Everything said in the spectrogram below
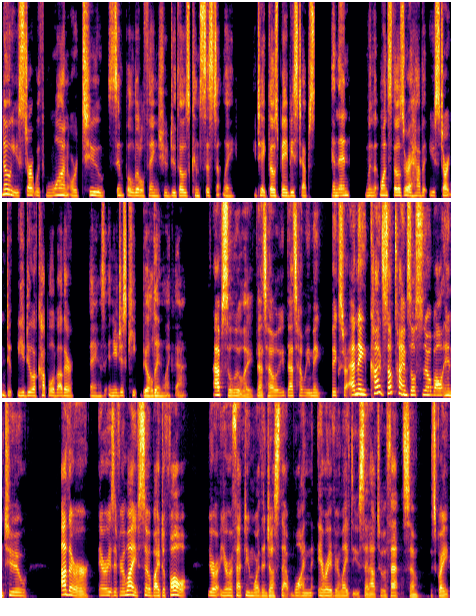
No, you start with one or two simple little things. You do those consistently. You take those baby steps. And then when once those are a habit, you start and do you do a couple of other things and you just keep building like that. Absolutely. That's how we, that's how we make big strides. And they kind of sometimes they'll snowball into other areas of your life. So by default, you're you're affecting more than just that one area of your life that you set out to affect. So it's great.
